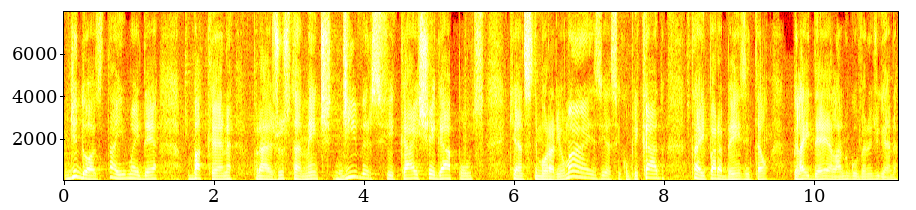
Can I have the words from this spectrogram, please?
de doses. Está aí uma ideia bacana para justamente diversificar e chegar a pontos que antes demorariam mais, ia ser complicado. Está aí, parabéns então pela ideia lá no governo de Gana.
